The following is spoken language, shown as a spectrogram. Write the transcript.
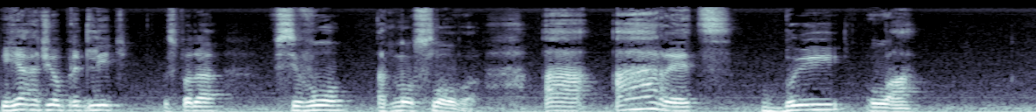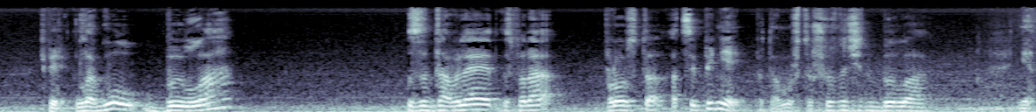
И я хочу определить, господа, всего одно слово. А арец была. Теперь глагол была заставляет, господа, просто оцепенеть, потому что что значит была? Нет.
